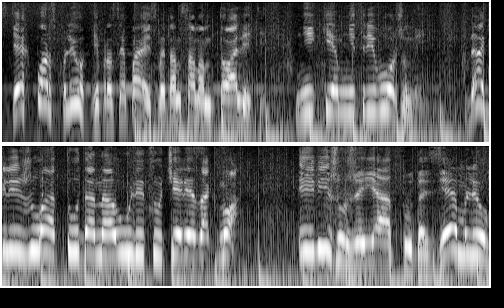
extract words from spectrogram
с тех пор сплю и просыпаюсь в этом самом туалете, никем не тревоженный. Да гляжу оттуда на улицу через окно. И вижу же я оттуда землю,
